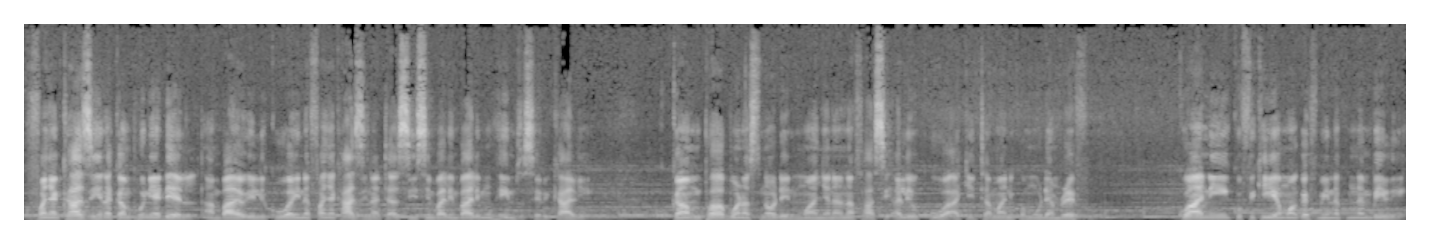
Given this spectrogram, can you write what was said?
Kufanya kazi na kampuni ya Dell ambayo ilikuwa inafanya kazi na taasisi mbalimbali muhimu za serikali kukampa bwana Snowden mwanya na nafasi aliyokuwa akitamani kwa muda mrefu, kwani kufikia mwaka 2012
